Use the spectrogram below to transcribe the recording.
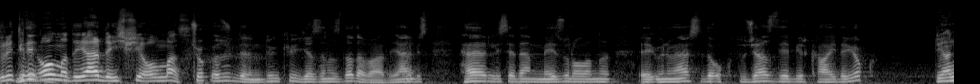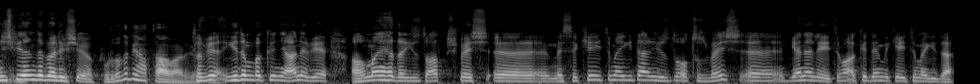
Üretimin de- olmadığı yerde hiçbir şey olmaz. Çok özür dilerim. Dünkü yazınızda da vardı. Yani biz her liseden mezun olanı e, üniversitede okutacağız diye bir kaide yok. Dünyanın hiçbir yerinde böyle bir şey yok. Burada da bir hata var diyorsunuz. Tabii gidin bakın yani bir Almanya'da %65 e, mesleki eğitime gider, %35 e, genel eğitime, akademik eğitime gider.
